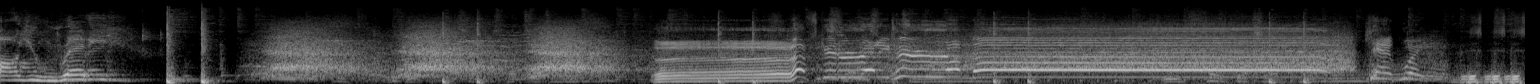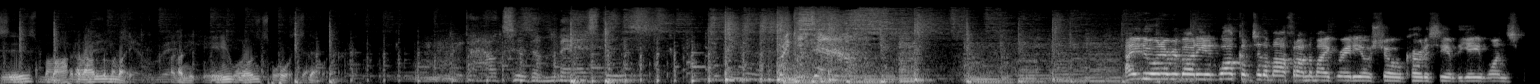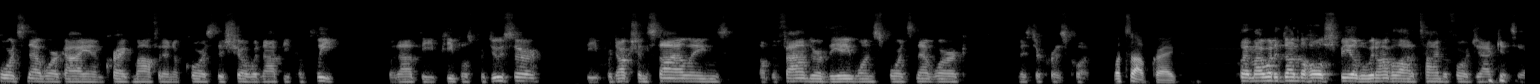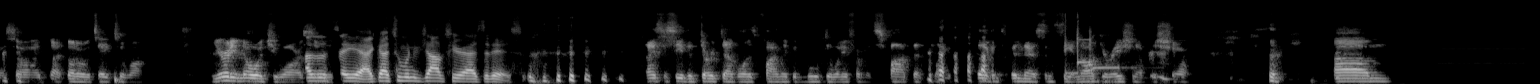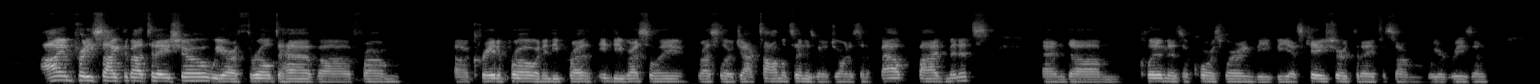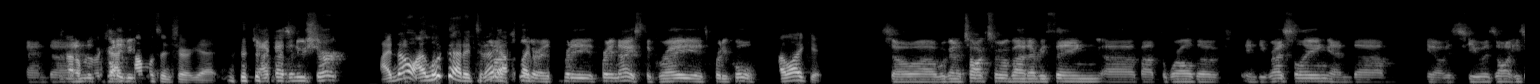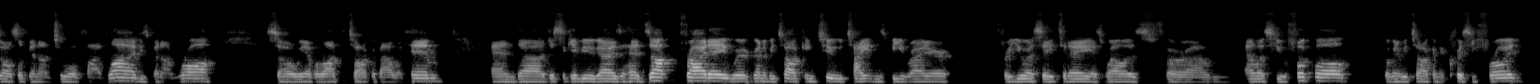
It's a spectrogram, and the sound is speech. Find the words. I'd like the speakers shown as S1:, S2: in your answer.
S1: Are you ready?
S2: Yeah, yeah, Uh, let's get ready to rumble! Can't wait.
S3: This, this, this is Moffat on the mic on the A1 Sports Network.
S1: Bow to the masters. Break it down.
S4: How you doing, everybody? And welcome to the Moffat on the Mic radio show, courtesy of the A1 Sports Network. I am Craig Moffat, and of course, this show would not be complete without the people's producer, the production stylings of the founder of the A1 Sports Network, Mr. Chris Clem.
S3: What's up, Craig?
S4: Clem, I would have done the whole spiel, but we don't have a lot of time before Jack gets here, so I, I thought it would take too long. You already know what you are,
S3: I was
S4: so
S3: going to say, yeah, I got too many jobs here as it is.
S4: nice to see the Dirt Devil has finally been moved away from its spot that like, I feel like it's been there since the inauguration of this show. um, I am pretty psyched about today's show. We are thrilled to have uh, from uh, Create A Pro and indie pre- indie wrestling wrestler Jack Tomlinson is going to join us in about five minutes, and um, Clem is of course wearing the VSK shirt today for some weird reason. And uh,
S3: I don't a
S4: it's
S3: Jack
S4: because
S3: Tomlinson shirt yet.
S4: Jack has a new shirt.
S3: I know. I looked at it today. I
S4: on
S3: like,
S4: it's pretty pretty nice. The gray, it's pretty cool.
S3: I like it.
S4: So uh, we're going to talk to him about everything uh, about the world of indie wrestling, and um, you know, he was all, he's also been on 205 Live. He's been on Raw, so we have a lot to talk about with him. And uh, just to give you guys a heads up, Friday we're going to be talking to Titans beat writer for USA Today as well as for um, LSU football. We're going to be talking to Chrissy Freud,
